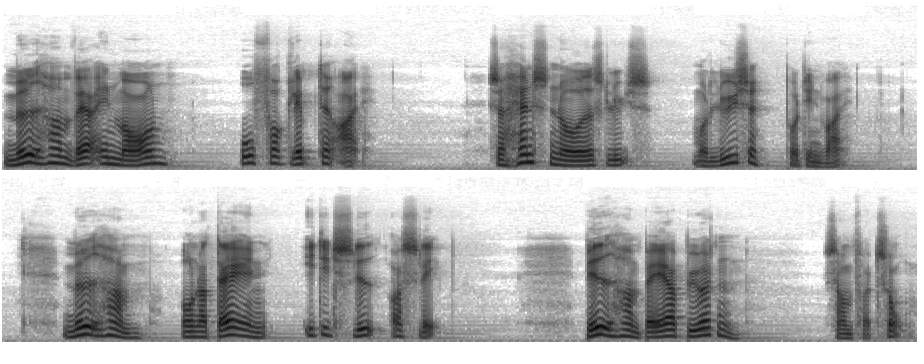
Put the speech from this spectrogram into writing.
Mød ham hver en morgen, uforglemte ej, så hans nådes lys må lyse på din vej. Mød ham under dagen i dit slid og slæb. Bed ham bære byrden, som for tung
